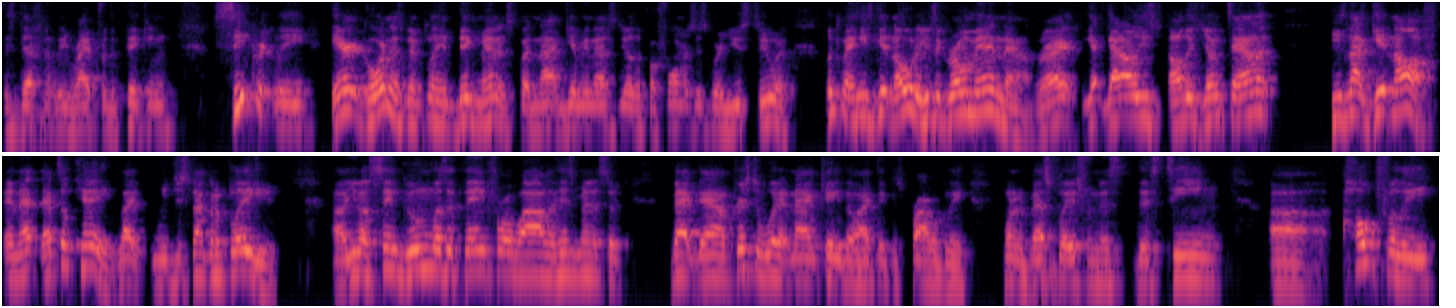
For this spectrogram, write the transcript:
is definitely ripe for the picking. Secretly, Eric Gordon has been playing big minutes, but not giving us you know the performances we're used to. And look, man, he's getting older. He's a grown man now, right? Got all these all these young talent. He's not getting off, and that that's okay. Like we're just not going to play you. Uh, you know, Sengun was a thing for a while, and his minutes are back down. Christian Wood at 9K, though, I think is probably one of the best players from this this team. Uh, hopefully,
